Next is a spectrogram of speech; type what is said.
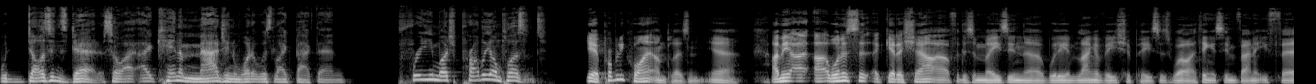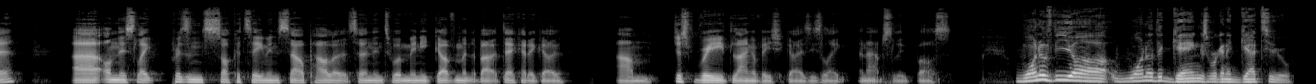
with dozens dead. So I, I can't imagine what it was like back then. Pretty much, probably unpleasant. Yeah, probably quite unpleasant. Yeah, I mean, I, I want to get a shout out for this amazing uh, William Langewiesche piece as well. I think it's in Vanity Fair uh, on this like prison soccer team in Sao Paulo that turned into a mini government about a decade ago. Um, just read Langewiesche, guys. He's like an absolute boss. One of the uh, one of the gangs we're gonna get to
